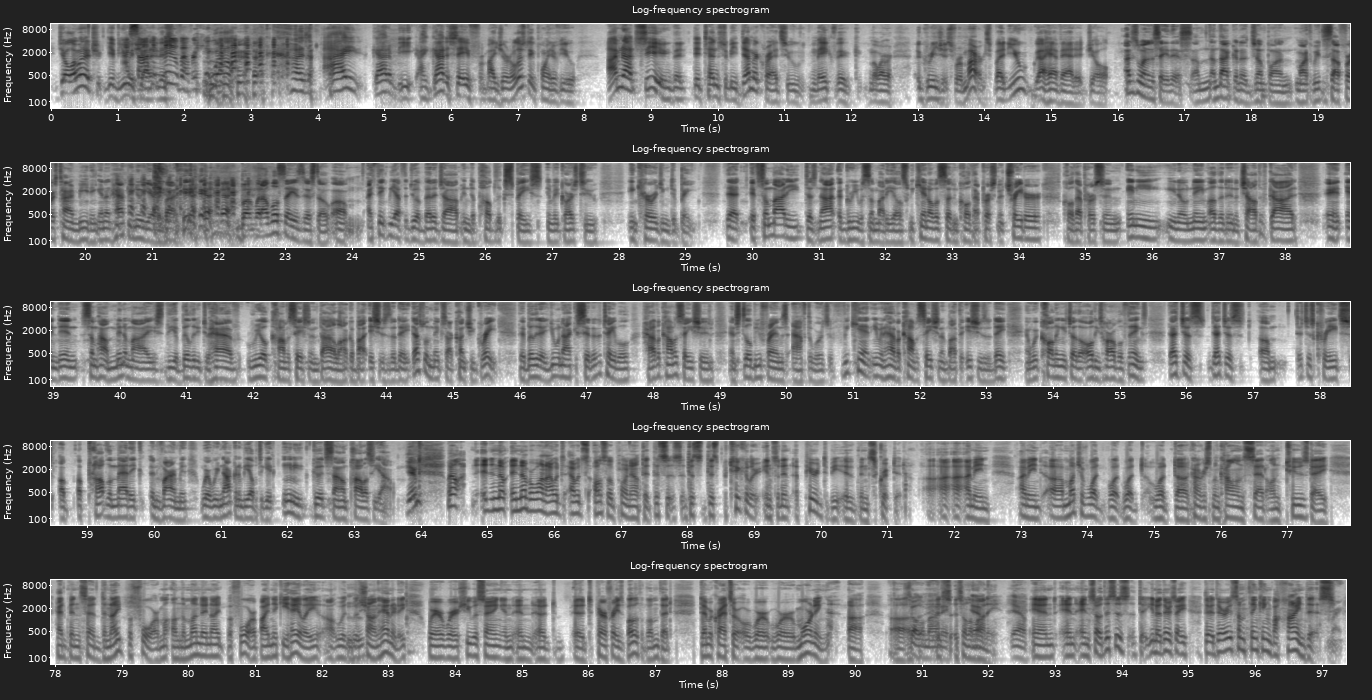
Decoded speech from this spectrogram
Joel, I want to tr- give you I a saw shot him at this. move over here. Well, because I gotta be, I gotta say, from my journalistic point of view, I'm not seeing that it tends to be Democrats who make the more egregious remarks. But you have at it, Joel. I just wanted to say this. I'm, I'm not going to jump on Martha. We, is our first time meeting, and a happy New Year, everybody. but what I will say is this, though. Um, I think we have to do a better job in the public space in regards to encouraging debate. That if somebody does not agree with somebody else, we can't all of a sudden call that person a traitor, call that person any you know name other than a child of God, and and then somehow minimize the ability to have real conversation and dialogue about issues of the day. That's what makes our country great. The ability that you and I can sit at a table, have a conversation, and still be friends afterwards. If we can't even have a conversation about the issues of the day, and we're calling each other all these horrible things, that just that just um, that just creates a, a problematic environment where we're not going to be able to get any good sound policy out. Jim? Well, in, in number one, I would I would also point out that this is this this particular incident appeared to be have been scripted. I, I mean, I mean, uh, much of what what what what uh, Congressman Collins said on Tuesday had been said the night before, m- on the Monday night before, by Nikki Haley uh, with, with Sean Hannity, where where she was saying, and and uh, to, uh, to paraphrase both of them, that Democrats are or were were mourning. Uh, uh, Soleimani. Soleimani. Yeah. And and and so this is you know there's a there there is some thinking behind this. Right.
